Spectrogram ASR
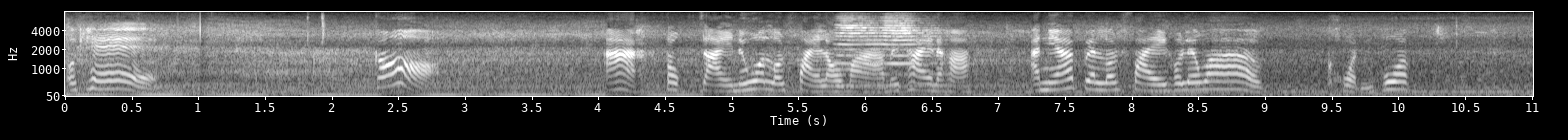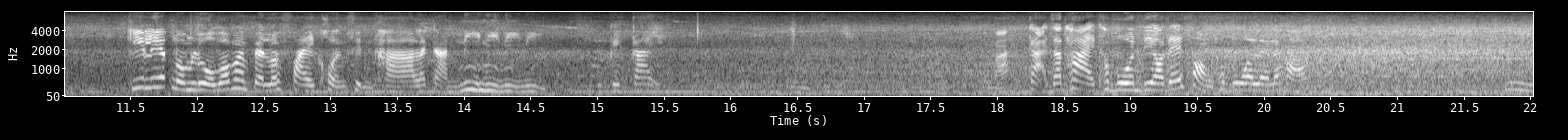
โอเค ก็ อะตกใจนึกว่ารถไฟเรามาไม่ใช่นะคะ อันนี้เป็นรถไฟเขาเรียกว่าขนพวกกี้เรียกรวมๆว่ามันเป็นรถไฟขนสินค้าแล้วกันนี่นี่นี่นี่ดูใกล้ๆเห็นไหมกะจะถ่ายขบวนเดียวได้สองขบวนเลยนะคะ อืม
